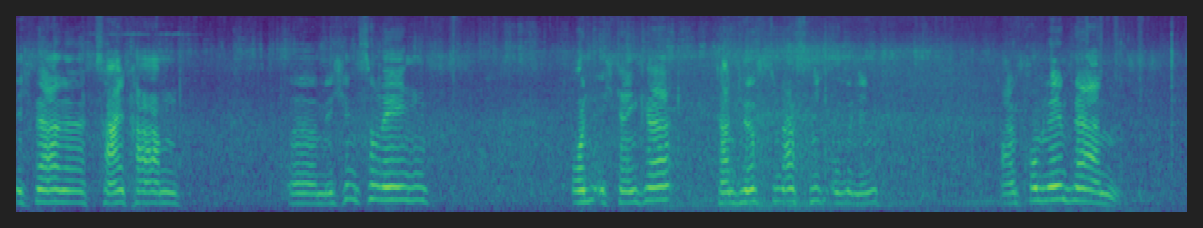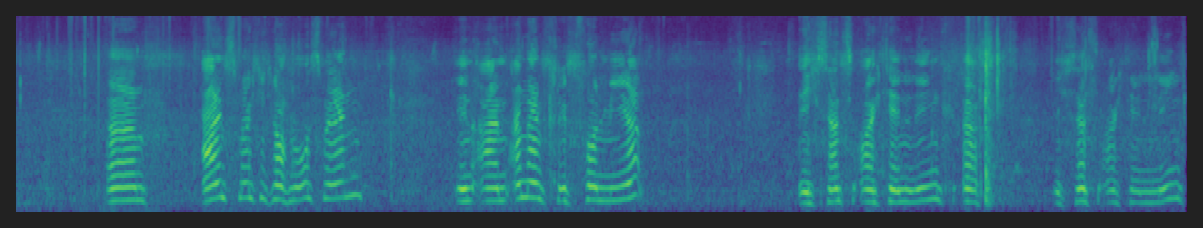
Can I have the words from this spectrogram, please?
Ich werde Zeit haben, äh, mich hinzulegen. Und ich denke, dann dürfte das nicht unbedingt ein Problem werden. Ähm, eins möchte ich noch loswerden. In einem anderen Clip von mir, ich setze euch den Link, äh, ich setze euch den Link,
